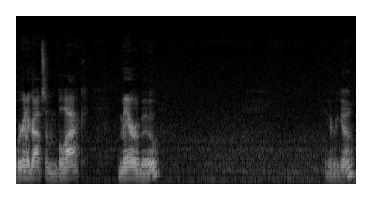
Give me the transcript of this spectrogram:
we're going to grab some black marabou. Here we go.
